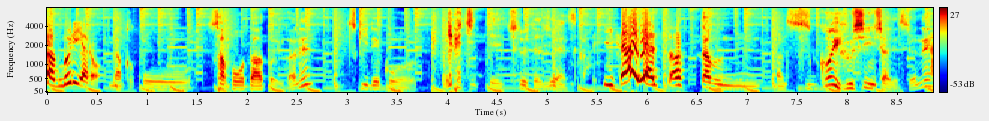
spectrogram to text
は無理やろ。なんかこうサポーターというかね月でこうペチってしといたじゃないですかいやいやそう多分あのすごい不審者ですよね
